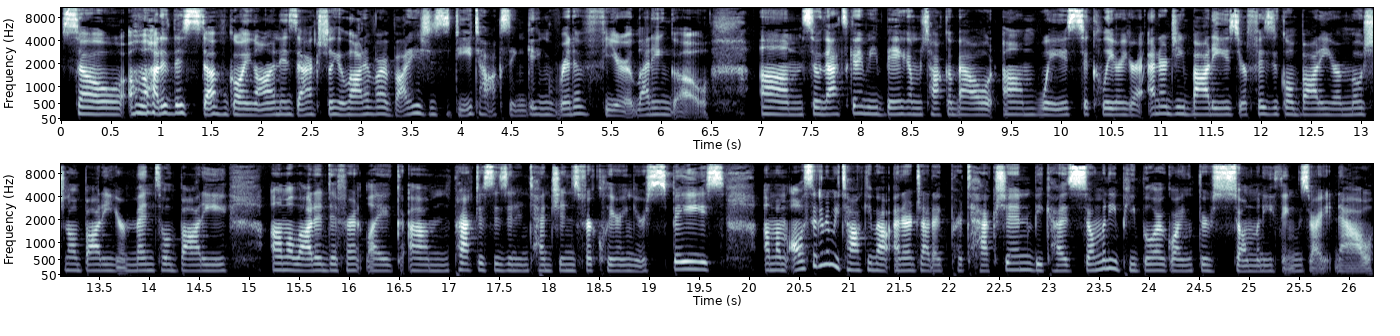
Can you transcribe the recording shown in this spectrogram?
So, a lot of this stuff going on is actually a lot of our body is just detoxing, getting rid of fear, letting go. Um, so, that's going to be big. I'm going to talk about um, ways to clear your energy bodies, your physical body, your emotional body, your mental body. Um, a lot of different like um, practices and intentions for clearing your space. Um, I'm also going to be talking about energetic protection because so many people are going through so many things right now.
